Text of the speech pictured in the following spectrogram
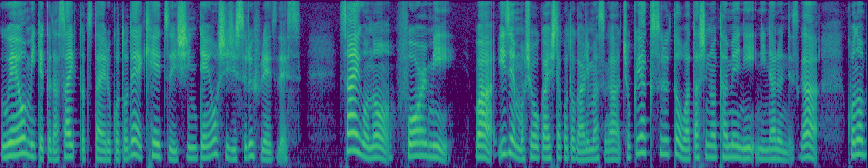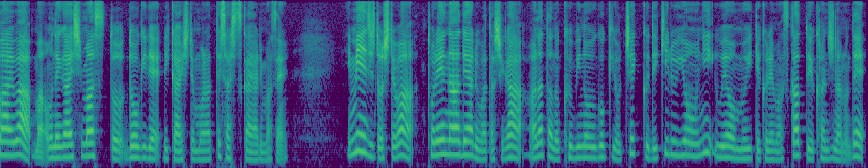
上を見てくださいと伝えることで頸椎進展を指示するフレーズです。最後の for me は以前も紹介したことがありますが直訳すると私のためにになるんですがこの場合は、まあ、お願いしますと同義で理解してもらって差し支えありませんイメージとしてはトレーナーである私があなたの首の動きをチェックできるように上を向いてくれますかという感じなので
